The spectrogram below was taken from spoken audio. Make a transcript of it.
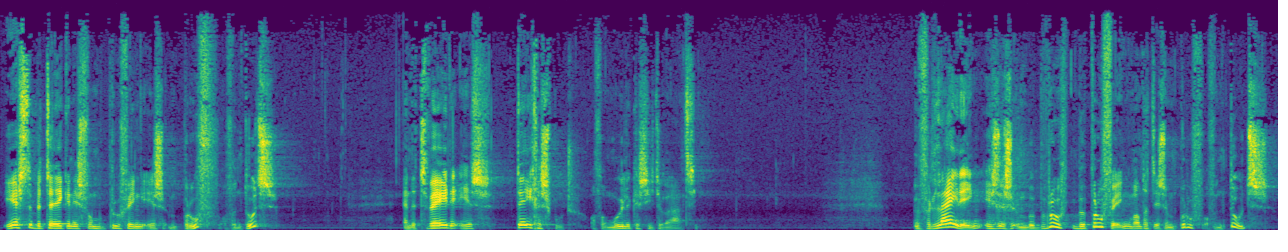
De eerste betekenis van beproeving is een proef of een toets. En de tweede is tegenspoed of een moeilijke situatie. Een verleiding is dus een beproeving, want het is een proef of een toets.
